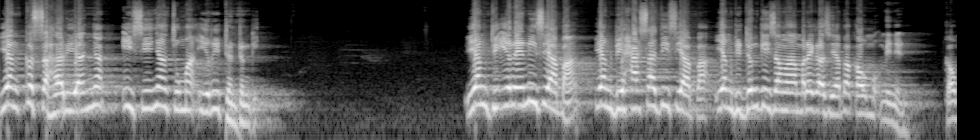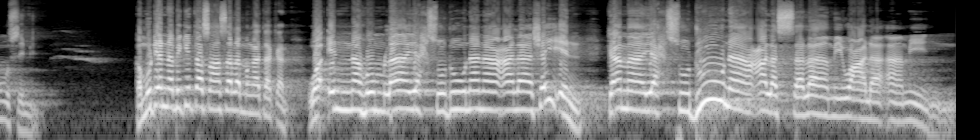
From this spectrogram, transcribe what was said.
yang kesehariannya isinya cuma iri dan dengki. Yang diireni siapa? Yang dihasadi siapa? Yang didengki sama mereka siapa? Kaum mukminin, kaum muslimin. Kemudian Nabi kita SAW mengatakan, Wa innahum la yahsudunana ala syai'in kama yahsuduna ala salami wa ala amin.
